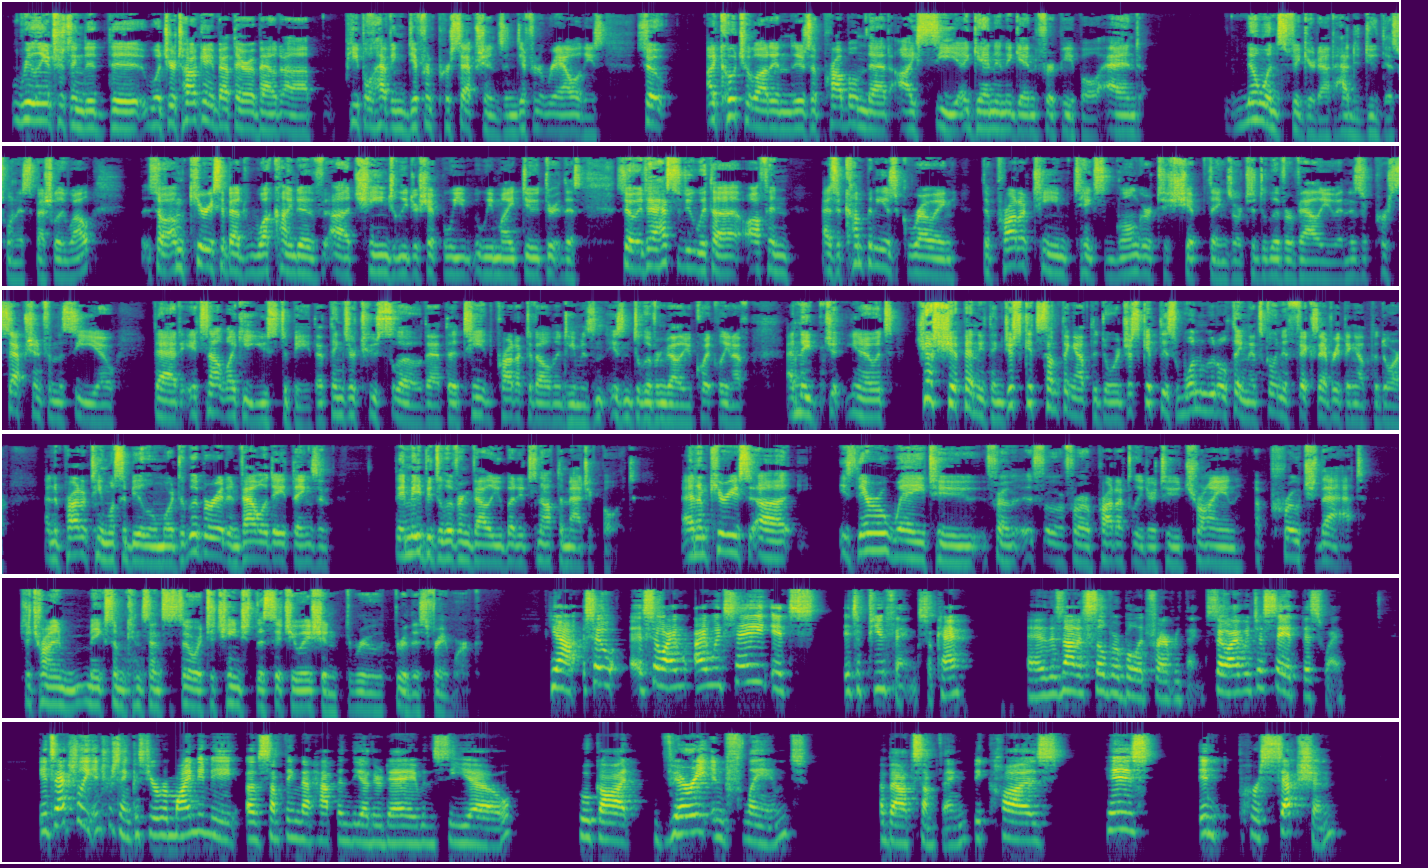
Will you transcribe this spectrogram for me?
really interesting. The, the what you're talking about there about uh, people having different perceptions and different realities. So I coach a lot, and there's a problem that I see again and again for people, and no one's figured out how to do this one especially well so I'm curious about what kind of uh, change leadership we we might do through this. So it has to do with uh, often as a company is growing, the product team takes longer to ship things or to deliver value. And there's a perception from the CEO that it's not like it used to be, that things are too slow, that the team, product development team isn't, isn't delivering value quickly enough. And they, you know, it's just ship anything, just get something out the door, just get this one little thing that's going to fix everything out the door. And the product team wants to be a little more deliberate and validate things. And they may be delivering value, but it's not the magic bullet. And I'm curious, uh, is there a way to from for, for a product leader to try and approach that to try and make some consensus or to change the situation through through this framework? Yeah so so i i would say it's it's a few things okay? Uh, there's not a silver bullet for everything. So i would just say it this way. It's actually interesting because you're reminding me of something that happened the other day with the ceo who got very inflamed about something because his in perception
